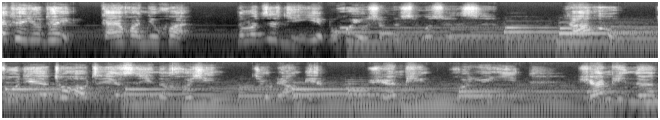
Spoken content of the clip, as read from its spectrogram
该退就退，该换就换，那么自己也不会有什么什么损失。然后做件做好这件事情的核心就两点：选品和运营。选品呢，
